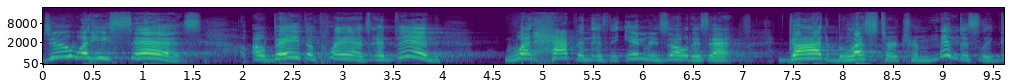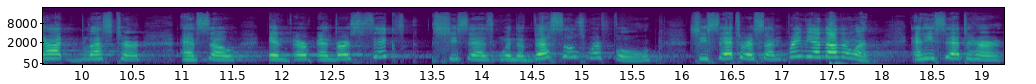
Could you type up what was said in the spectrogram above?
do what He says obeyed the plans. And then what happened is the end result is that God blessed her tremendously. God blessed her. And so in, er, in verse 6, she says, When the vessels were full, she said to her son, Bring me another one. And he said to her,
